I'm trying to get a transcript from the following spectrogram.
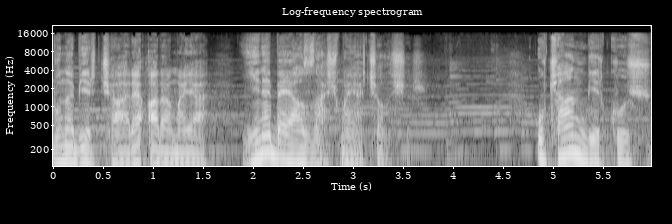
buna bir çare aramaya, yine beyazlaşmaya çalışır. Uçan bir kuş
